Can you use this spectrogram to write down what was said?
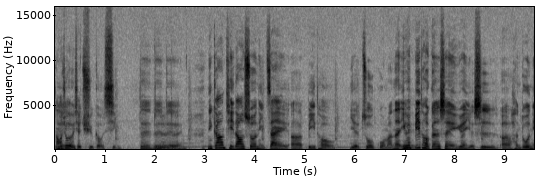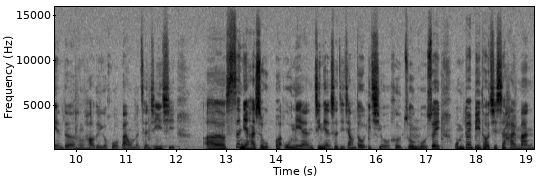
然后就会有一些区隔性。对对对，你刚刚提到说你在呃 BITO 也做过嘛？那因为 BITO 跟圣影院也是呃很多年的很好的一个伙伴，我们曾经一起。呃，四年还是五五年，经典设计奖都一起有合作过，嗯、所以我们对 BITO 其实还蛮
